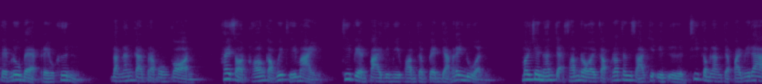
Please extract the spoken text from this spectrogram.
เต็มรูปแบบเร็วขึ้น ดังนั้นการปรับองค์กรให้สอดคล้องกับวิถีใหม่ ที่เปลี่ยนไปจึงมีความจำเป็นอย่างเร่งด่วน ไม่เช่นนั้นจะซ้ำรอยกับรัฐวิสาหกิจอื่น ๆ ที่กำลังจะไปไม่ได้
